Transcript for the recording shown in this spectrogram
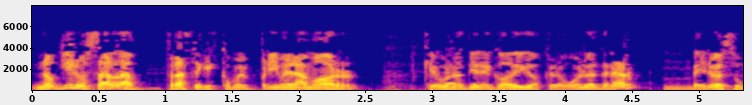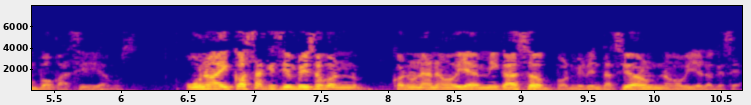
No quiero usar la frase que es como el primer amor, que uno tiene códigos que lo vuelve a tener, Mm. pero es un poco así, digamos. Uno hay cosas que siempre hizo con, con una novia, en mi caso, por mi orientación, novia, lo que sea.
